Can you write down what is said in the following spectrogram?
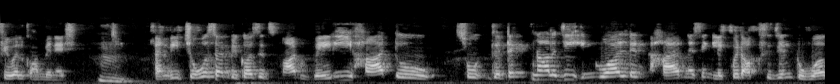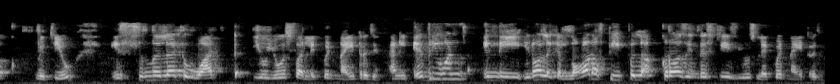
fuel combination. Mm. And we chose that because it's not very hard to so the technology involved in harnessing liquid oxygen to work with you is similar to what you use for liquid nitrogen. And everyone in the, you know, like a lot of people across industries use liquid nitrogen.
